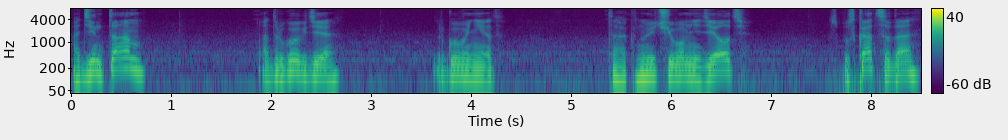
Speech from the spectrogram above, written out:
Один там, а другой где? Другого нет. Так, ну и чего мне делать? Спускаться, да?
